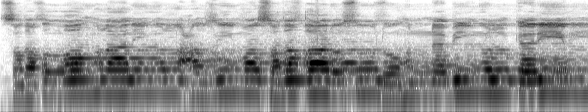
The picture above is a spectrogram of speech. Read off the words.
صدق الله العلي العظيم وصدق رسوله النبي الكريم.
